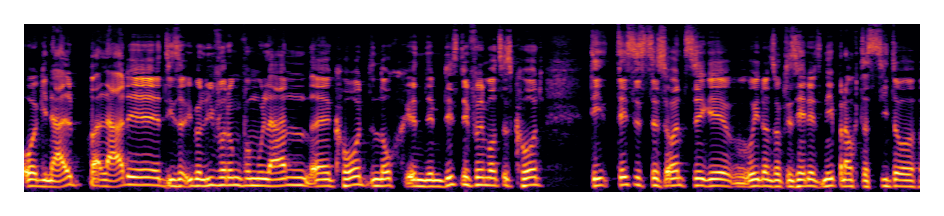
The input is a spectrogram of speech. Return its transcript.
Originalballade dieser Überlieferung von Mulan äh, Code noch in dem Disney-Film hat es Code die, das ist das Einzige, wo ich dann sage, das hätte jetzt nicht braucht, dass sie da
